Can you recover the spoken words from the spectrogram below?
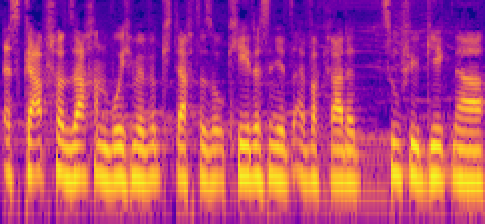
es gab schon Sachen, wo ich mir wirklich dachte, so, okay, das sind jetzt einfach gerade zu viel Gegner.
